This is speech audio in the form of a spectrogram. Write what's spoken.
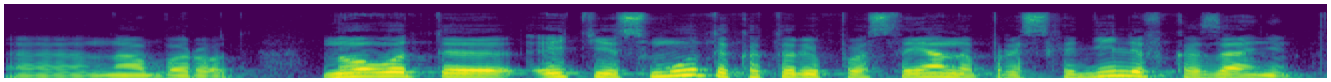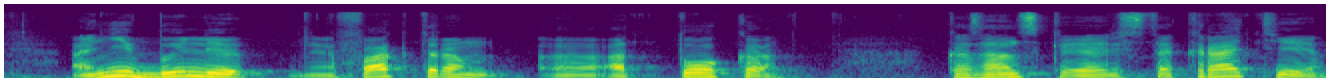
наоборот. Но вот эти смуты, которые постоянно происходили в Казани, они были э, фактором э, оттока казанской аристократии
